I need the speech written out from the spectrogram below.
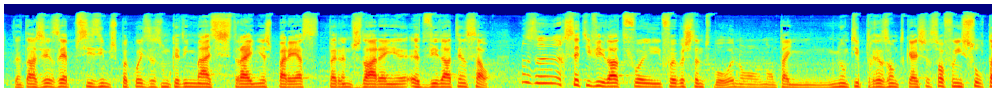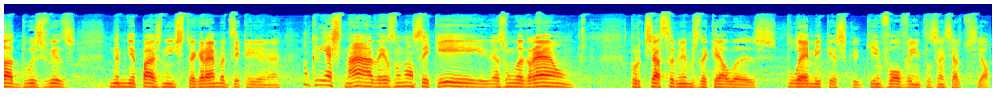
Portanto, às vezes é preciso irmos para coisas um bocadinho mais estranhas, parece, para nos darem a, devida atenção. Mas a receptividade foi, foi bastante boa, não, não tenho nenhum tipo de razão de queixa, só fui insultado duas vezes na minha página Instagram a dizer que não criaste nada, és um não sei quê, és um ladrão. porque já sabemos daquelas polémicas que, que envolvem a inteligência artificial.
